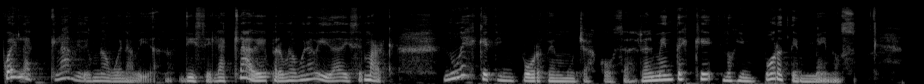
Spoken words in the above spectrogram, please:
¿Cuál es la clave de una buena vida? Dice, la clave para una buena vida, dice Mark, no es que te importen muchas cosas, realmente es que nos importen menos,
